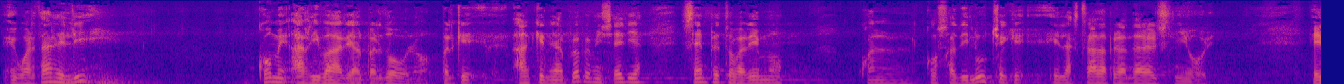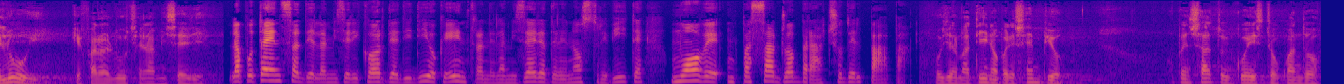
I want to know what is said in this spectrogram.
e guardare lì come arrivare al perdono, perché anche nella propria miseria sempre troveremo qualcosa di luce che è la strada per andare al Signore. È Lui che fa la luce nella miseria. La potenza della misericordia di Dio che entra nella miseria delle nostre vite muove un passaggio a braccio del Papa. Oggi al mattino, per esempio, ho pensato in questo quando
